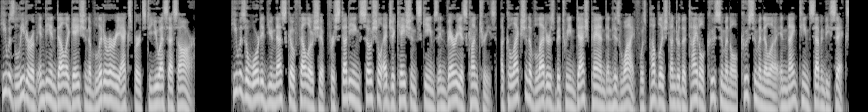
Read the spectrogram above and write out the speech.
He was leader of Indian delegation of literary experts to USSR. He was awarded UNESCO Fellowship for studying social education schemes in various countries. A collection of letters between Deshpande and his wife was published under the title Kusumanil Kusumanila in 1976.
